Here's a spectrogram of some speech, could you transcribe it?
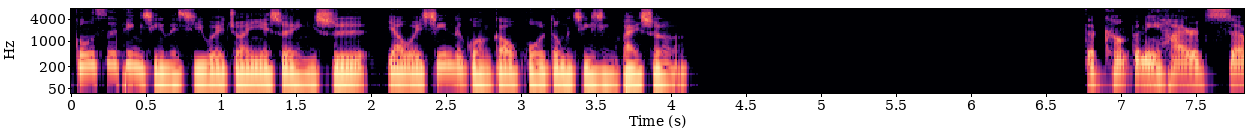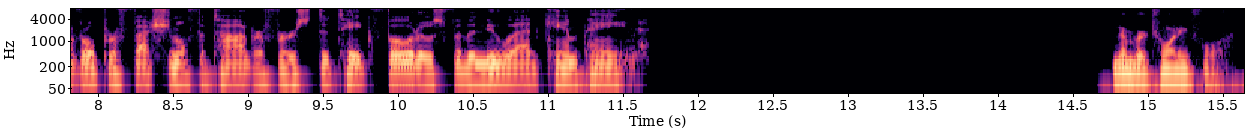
公司聘请了几位专业摄影师，要为新的广告活动进行拍摄。 The company hired several professional photographers to take photos for the new ad campaign. Number 24.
